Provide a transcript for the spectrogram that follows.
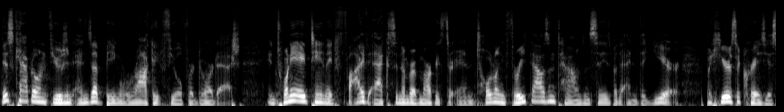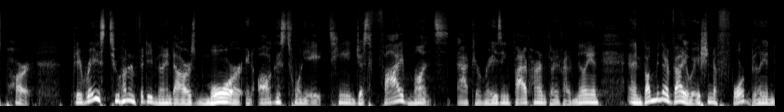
This capital infusion ends up being rocket fuel for DoorDash. In 2018, they'd 5x the number of markets they're in, totaling 3,000 towns and cities by the end of the year. But here's the craziest part they raised $250 million more in August 2018, just five months after raising 535 million and bumping their valuation to $4 billion,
